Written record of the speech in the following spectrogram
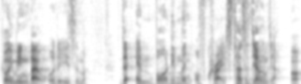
各位明白我的意思吗？The embodiment of Christ，他是这样讲啊。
